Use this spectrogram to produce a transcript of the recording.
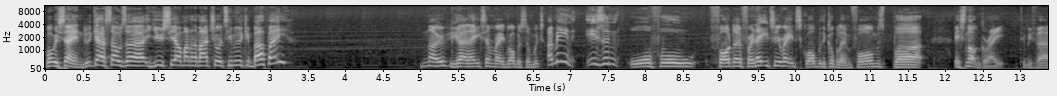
What are we saying? Do we get ourselves a UCL man of the match or a Team of the Week Mbappe? No, you get an 87 rated Robertson, which, I mean, isn't awful fodder for an 82 rated squad with a couple of informs, but it's not great, to be fair.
